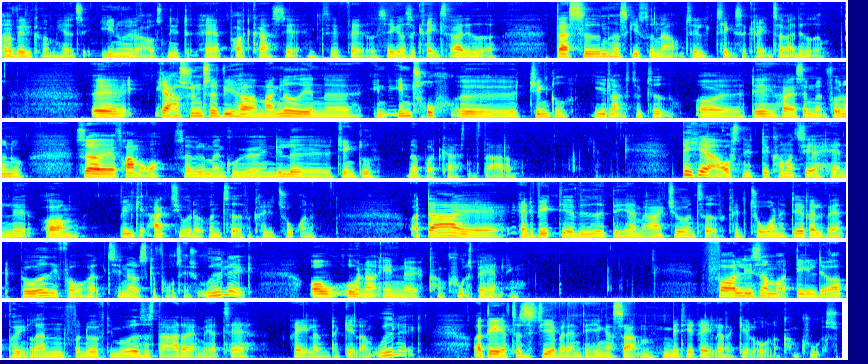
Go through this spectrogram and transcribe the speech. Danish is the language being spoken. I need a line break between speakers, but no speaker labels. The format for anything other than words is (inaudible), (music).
Og velkommen her til endnu et afsnit af podcastserien til faget Sikkerheds- og Kredsrettigheder, der siden har skiftet navn til Tings- og Kredsrettigheder. Øh, jeg har synes, at vi har manglet en, øh, en intro-jingle øh, i et langt stykke tid, og øh, det har jeg simpelthen fundet nu. Så øh, fremover så vil man kunne høre en lille jingle, når podcasten starter. Det her afsnit det kommer til at handle om, hvilke aktiver der er undtaget for kreditorerne. Og der øh, er det vigtigt at vide, at det her med aktiv undtaget for kreditorerne, det er relevant både i forhold til, når der skal foretages udlæg, og under en øh, konkursbehandling. For ligesom at dele det op på en eller anden fornuftig måde, så starter jeg med at tage reglerne, der gælder om udlæg, og derefter så siger jeg, hvordan det hænger sammen med de regler, der gælder under konkurs.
